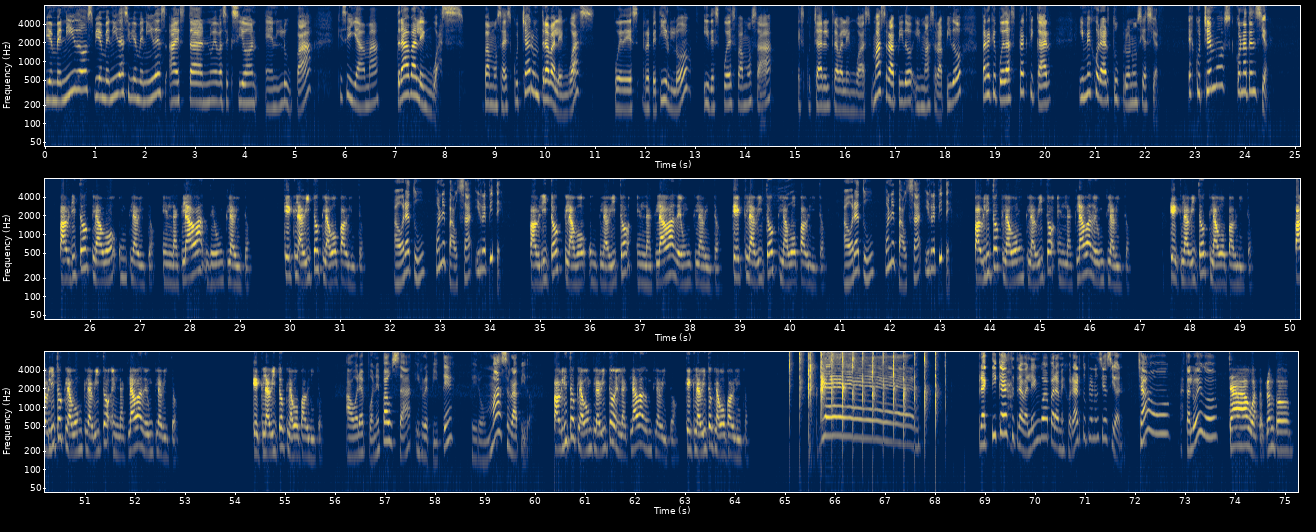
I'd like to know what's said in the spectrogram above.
Bienvenidos, bienvenidas y bienvenidas a esta nueva sección en Lupa que se llama Trabalenguas. Vamos a escuchar un trabalenguas. Puedes repetirlo y después vamos a escuchar el trabalenguas más rápido y más rápido para que puedas practicar y mejorar tu pronunciación. Escuchemos con atención. Pablito clavó un clavito en la clava de un clavito. ¿Qué clavito clavó Pablito? Ahora tú pone pausa y repite. Pablito clavó un clavito en la clava de un clavito. ¿Qué clavito clavó Pablito? Ahora tú pone pausa y repite. Pablito clavó un clavito en la clava de un clavito. ¿Qué clavito clavó Pablito? Pablito clavó un clavito en la clava de un clavito. ¿Qué clavito clavó Pablito? Ahora pone pausa y repite pero más rápido. Pablito clavó un clavito en la clava de un clavito. ¿Qué clavito clavó Pablito? ¡Bien! Practica este trabalengua para mejorar tu pronunciación. ¡Chao! ¡Hasta luego! ¡Chao! ¡Hasta pronto!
